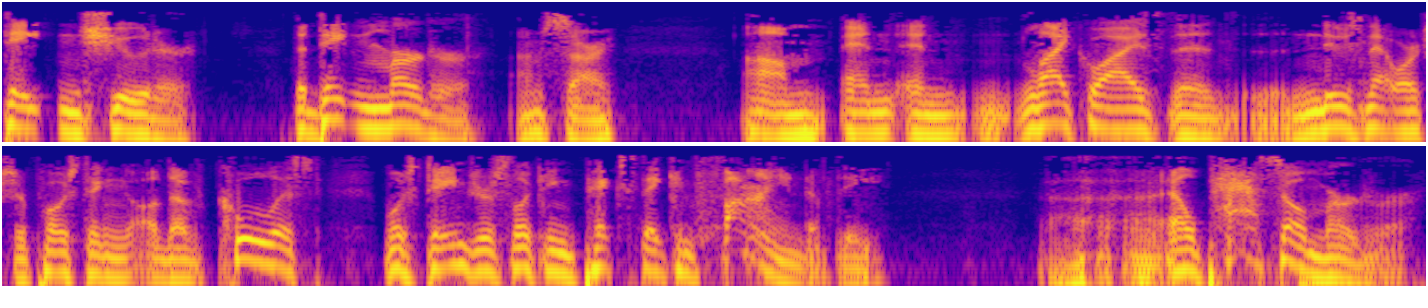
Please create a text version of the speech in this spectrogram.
Dayton shooter, the Dayton murderer. I'm sorry. Um, and and likewise, the news networks are posting the coolest, most dangerous looking pics they can find of the uh, El Paso murderer.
